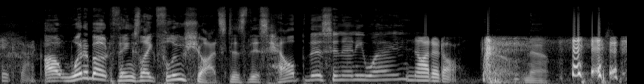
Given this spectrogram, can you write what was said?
Exactly. Uh, what about things like flu shots? Does this help this in any way? Not at all. No. no.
